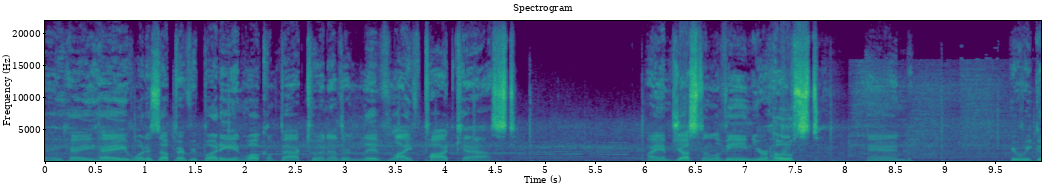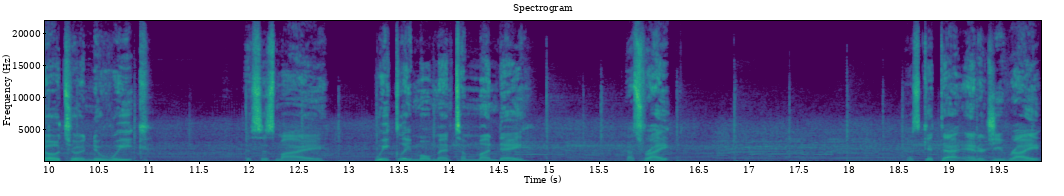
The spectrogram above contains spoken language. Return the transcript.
Hey, hey, hey, what is up, everybody, and welcome back to another Live Life podcast. I am Justin Levine, your host, and here we go to a new week. This is my weekly Momentum Monday. That's right. Let's get that energy right.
